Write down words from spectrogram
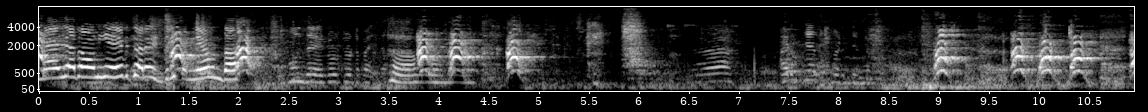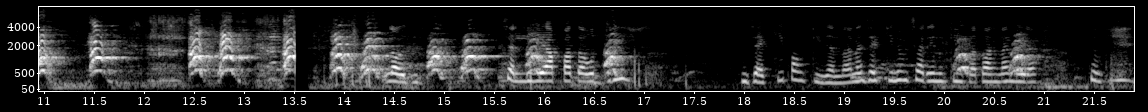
ਮੈਂ ਜਦ ਆਉਣੀ ਇਹ ਵਿਚਾਰਾ ਇੱਧਰ ਹੀ ਪੰਨਿਆ ਹੁੰਦਾ। ਹੁੰਦੇ ਟੁੱਟ ਟੁੱਟ ਪੈਂਦਾ ਹਾਂ ਹਾਂ। ਅੜ ਜਾ ਤੇ ਫੜ ਜਾ ਲਓ ਜੀ ਚੱਲੀਏ ਆਪਾਂ ਤਾਂ ਉਧਰ ਹੀ। ਜੈਕੀ ਭੌਂਕੀ ਜਾਂਦਾ ਨਾ ਜੈਕੀ ਨੂੰ ਵਿਚਾਰੇ ਨੂੰ ਕੀ ਪਤਾ ਹੈ ਨਾ ਮੇਰਾ। ਕਿਉਂਕਿ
